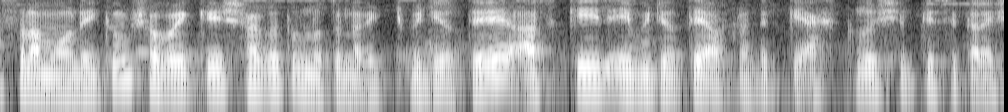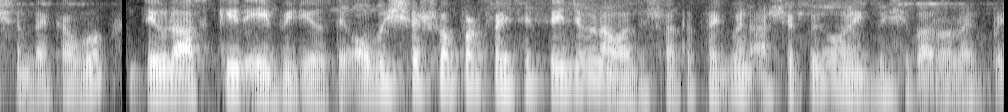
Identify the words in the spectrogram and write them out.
আসসালামু আলাইকুম। সবাইকে স্বাগতম নতুন আরেকটি ভিডিওতে। আজকের এই ভিডিওতে আপনাদেরকে এক্সক্লুসিভ কিছু কালেকশন দেখাবো, যেগুলো আজকের এই ভিডিওতে অবশ্যই সপার প্রাইসে পেয়ে যাবেন। আমাদের সাথে থাকবেন, আশা করি অনেক বেশি ভালো লাগবে।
